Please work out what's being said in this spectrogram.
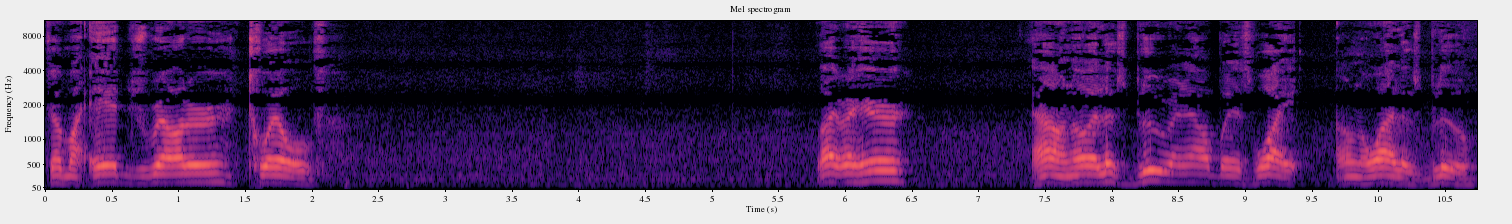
Got my Edge router 12. Light right here. I don't know, it looks blue right now, but it's white. I don't know why it looks blue.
